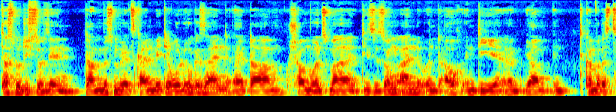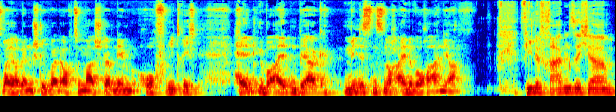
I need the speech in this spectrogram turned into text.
Das würde ich so sehen. Da müssen wir jetzt kein Meteorologe sein. Äh, da schauen wir uns mal die Saison an und auch in die, äh, ja, in, können wir das Zweierrennen ein Stück weit auch zum Maßstab nehmen. Hochfriedrich hält über Altenberg mindestens noch eine Woche an, ja. Viele fragen sich ja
